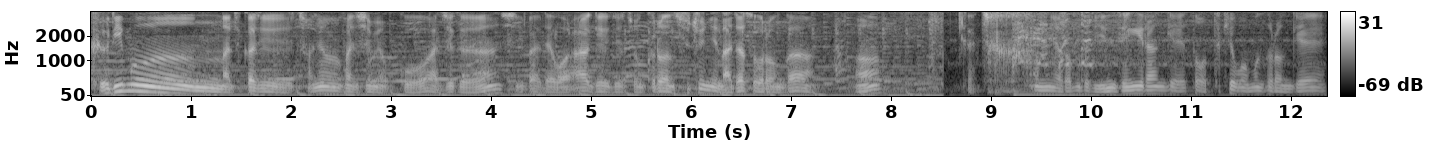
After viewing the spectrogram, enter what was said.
그림은 아직까지 전혀 관심이 없고 아직은 씨발 내 워낙에 이제 좀 그런 수준이 낮아서 그런가 어 그러니까 참 여러분들 인생이란 게 또 어떻게 보면 그런 게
